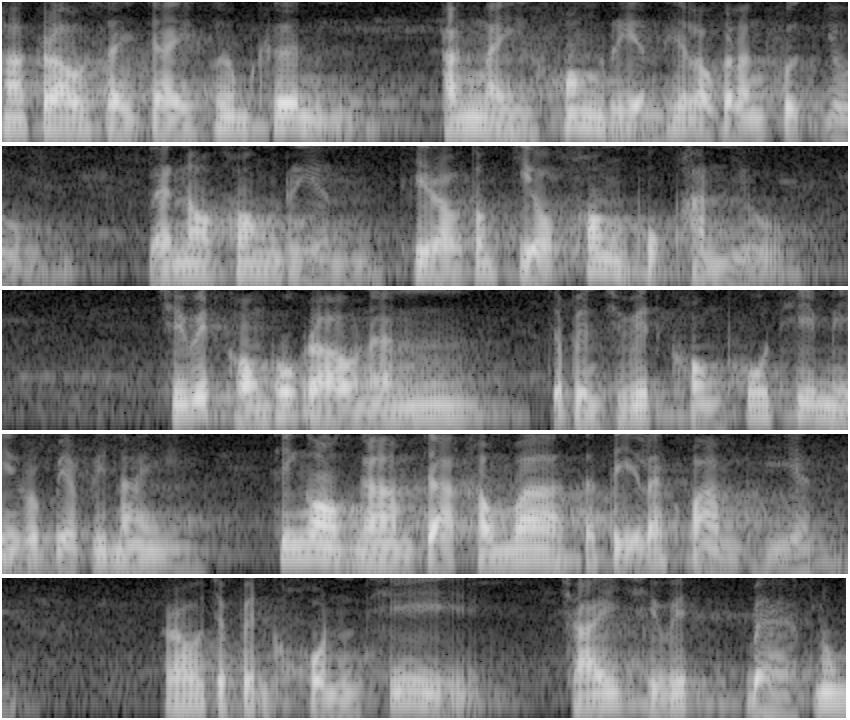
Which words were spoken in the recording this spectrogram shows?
หากเราใส่ใจเพิ่มขึ้น ทั้งในห้องเรียนที่เรากำลังฝึกอยู่ และนอกห้องเรียนที่เราต้องเกี่ยวข้องผูกพันอยู่ ชีวิตของพวกเรานั้น จะเป็นชีวิตของผู้ที่มีระเบียบวินัย ที่งอกงามจากคำว่าสติและความเพียร เราจะเป็นคนที่ใช้ชีวิตแบบนุ่ม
